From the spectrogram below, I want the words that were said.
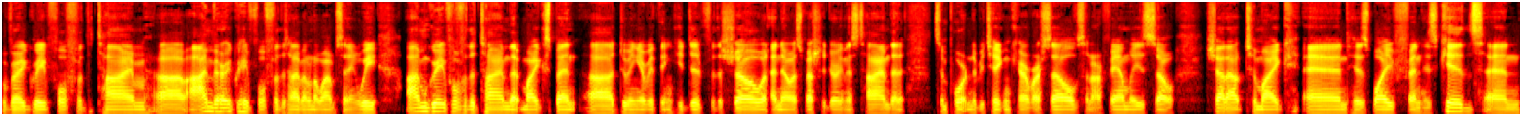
We're very grateful for the time. Uh, I'm very grateful for the time. I don't know why I'm saying we. I'm grateful for the time that Mike spent uh, doing everything he did for the show. And I know, especially during this time, that it's important to be taking care of ourselves and our families. So, shout out to Mike and his wife and his kids and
